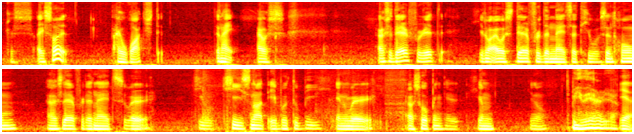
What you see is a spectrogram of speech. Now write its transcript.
because I saw it I watched it and I I was I was there for it you know I was there for the nights that he wasn't home I was there for the nights where he he's not able to be and where I was hoping he, him you know To be there, yeah. yeah.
